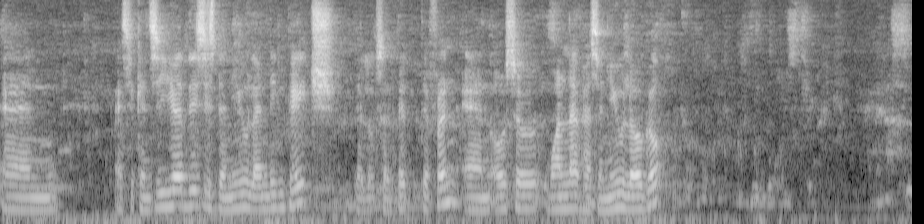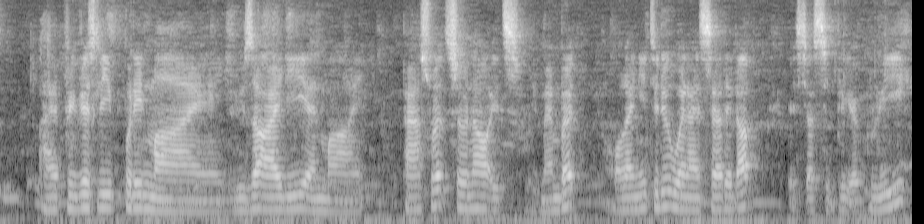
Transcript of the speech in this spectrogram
And as you can see here, this is the new landing page that looks a bit different and also OneLap has a new logo. I previously put in my user ID and my password so now it's remembered. All I need to do when I set it up is just simply agree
